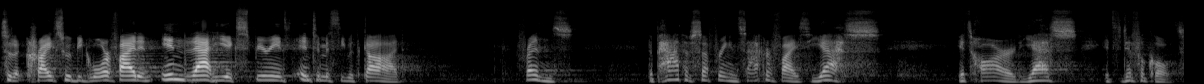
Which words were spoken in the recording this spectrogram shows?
so that Christ would be glorified, and in that he experienced intimacy with God. Friends, the path of suffering and sacrifice, yes, it's hard. Yes, it's difficult.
